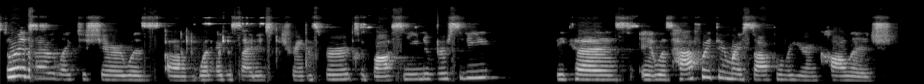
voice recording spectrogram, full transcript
story that I would like to share was um, when I decided to transfer to Boston University because it was halfway through my sophomore year in college.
